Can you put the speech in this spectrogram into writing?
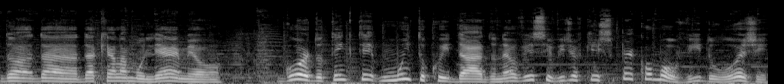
da, da, daquela mulher, meu. Gordo, tem que ter muito cuidado, né? Eu vi esse vídeo, eu fiquei super comovido hoje,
